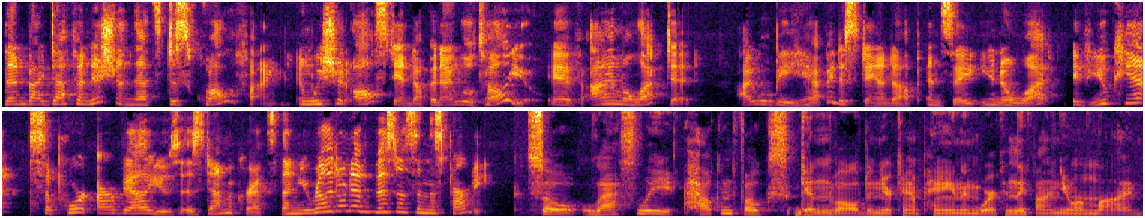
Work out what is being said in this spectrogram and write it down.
then by definition, that's disqualifying. And we should all stand up. And I will tell you, if I am elected, I will be happy to stand up and say, you know what? If you can't support our values as Democrats, then you really don't have a business in this party. So, lastly, how can folks get involved in your campaign and where can they find you online?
